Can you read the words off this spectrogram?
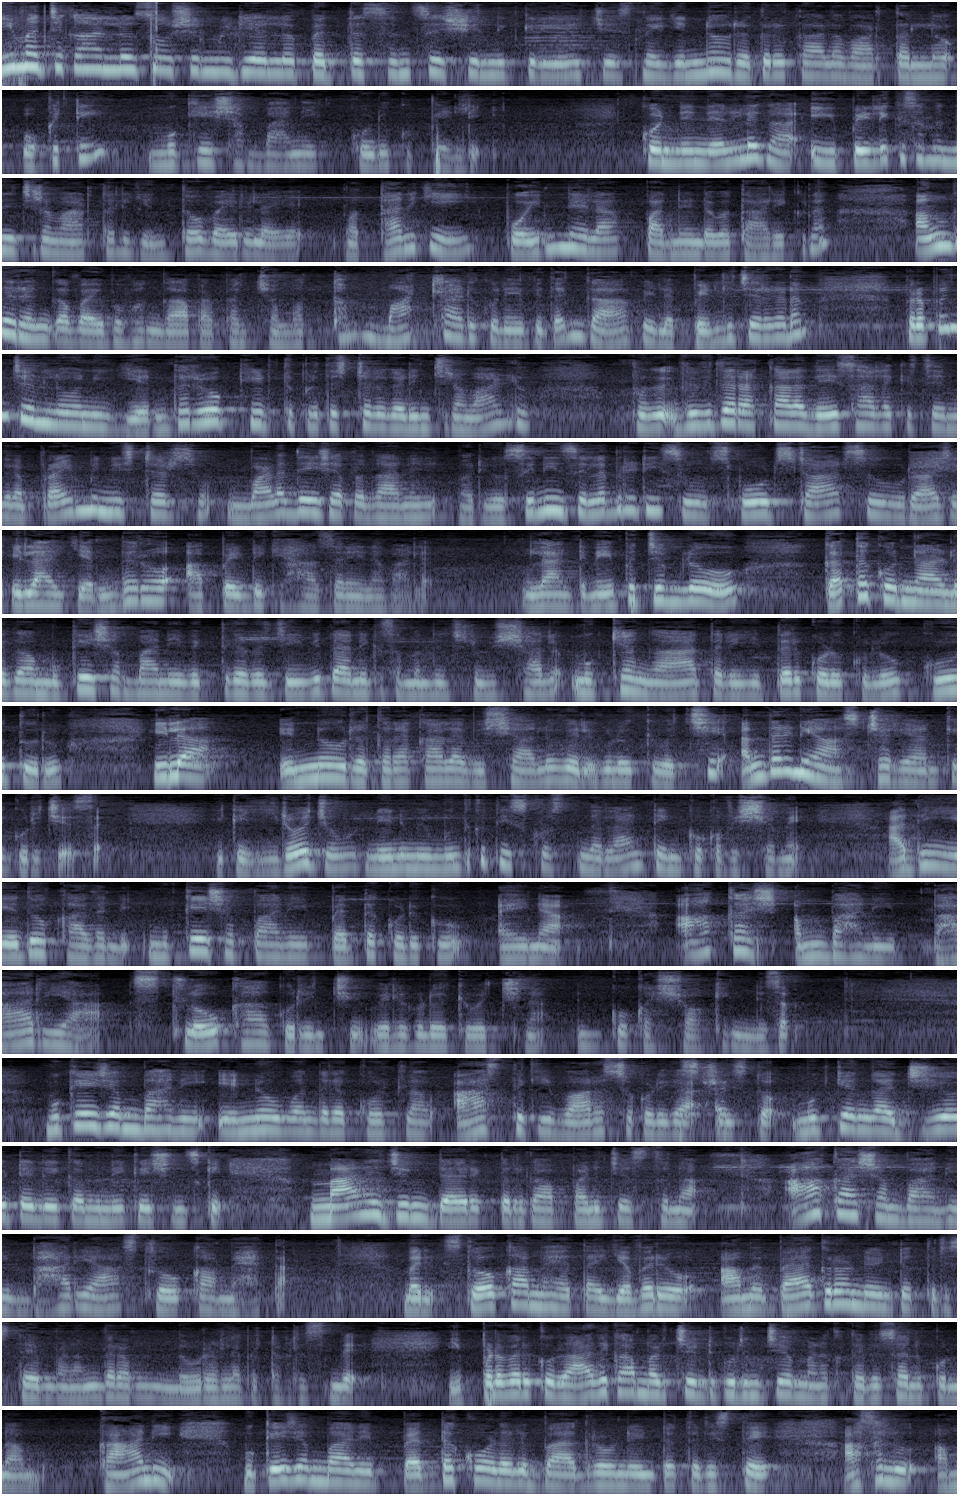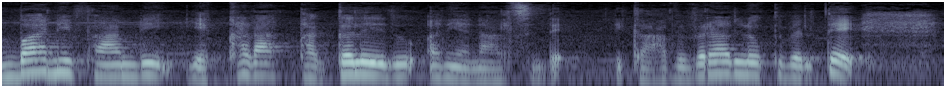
ఈ మధ్యకాలంలో సోషల్ మీడియాలో పెద్ద సెన్సేషన్ని క్రియేట్ చేసిన ఎన్నో రకరకాల వార్తల్లో ఒకటి ముఖేష్ అంబానీ కొడుకు పెళ్ళి. కొన్ని నెలలుగా ఈ పెళ్ళికి సంబంధించిన వార్తలు ఎంతో వైరల్ అయ్యాయి. మొత్తానికి పోయిన నెల పన్నెండవ తారీఖున అంగరంగ వైభవంగా ప్రపంచం మొత్తం మాట్లాడుకునే విధంగా వీళ్ళ పెళ్ళి జరగడం ప్రపంచంలోని ఎందరో కీర్తి ప్రతిష్టలు గడించిన వాళ్ళు వివిధ రకాల దేశాలకి చెందిన ప్రైమ్ మినిస్టర్స్ మన దేశ ప్రధాని మరియు సినీ సెలబ్రిటీస్ స్పోర్ట్స్ స్టార్స్ రాజ ఇలా ఎందరో ఆ పెళ్ళికి హాజరైన వాళ్ళే. ఇలాంటి నేపథ్యంలో గత కొన్నాళ్ళుగా ముఖేష్ అంబానీ వ్యక్తిగత జీవితానికి సంబంధించిన విషయాలు ముఖ్యంగా అతడి ఇద్దరు కొడుకులు కూతురు ఇలా ఎన్నో రకరకాల విషయాలు వెలుగులోకి వచ్చి అందరినీ ఆశ్చర్యానికి గురి చేశాయి. ఇక ఈరోజు నేను మీ ముందుకు తీసుకొస్తుంది అలాంటి ఇంకొక విషయమే. అది ఏదో కాదండి. ముఖేష్ అంబానీ పెద్ద కొడుకు అయిన ఆకాష్ అంబానీ భార్య శ్లోక గురించి వెలుగులోకి వచ్చిన ఇంకొక షాకింగ్ నిజం. ముఖేష్ అంబానీ ఎన్నో వందల కోట్ల ఆస్తికి వారసుకుడిగా చేస్తూ ముఖ్యంగా జియో టెలికమ్యూనికేషన్స్కి మేనేజింగ్ డైరెక్టర్గా పనిచేస్తున్న ఆకాశ్ అంబానీ భార్య శ్లోకా మెహతా. మరి శ్లోకా మెహతా ఎవరో ఆమె బ్యాక్గ్రౌండ్ ఏంటో తెలిస్తే మనందరం నోరెళ్ళ పెట్టవలసిందే ఇప్పటివరకు రాధికా మర్చెంట్ గురించే మనకు తెలుసు అనుకున్నాము కానీ ముఖేష్ అంబానీ పెద్ద కోడలు బ్యాక్గ్రౌండ్ ఏంటో తెలిస్తే అసలు అంబానీ ఫ్యామిలీ ఎక్కడా తగ్గలేదు అని అనాల్సిందే. ఇక ఆ వివరాల్లోకి వెళ్తే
